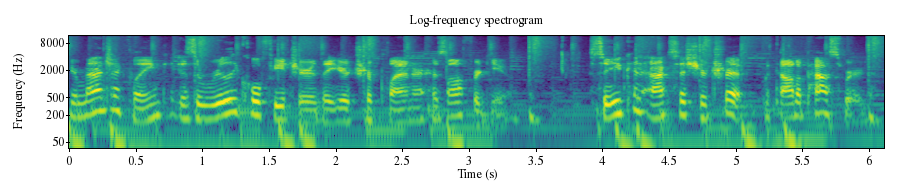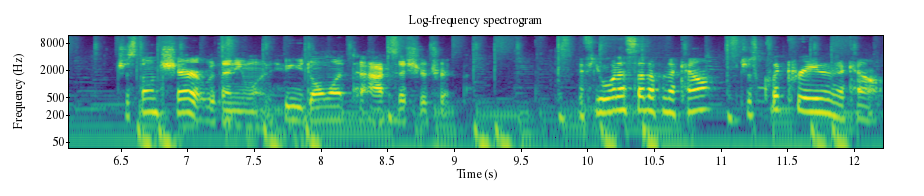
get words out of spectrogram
Your magic link is a really cool feature that your trip planner has offered you, so you can access your trip without a password. Just don't share it with anyone who you don't want to access your trip. If you want to set up an account, just click create an account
